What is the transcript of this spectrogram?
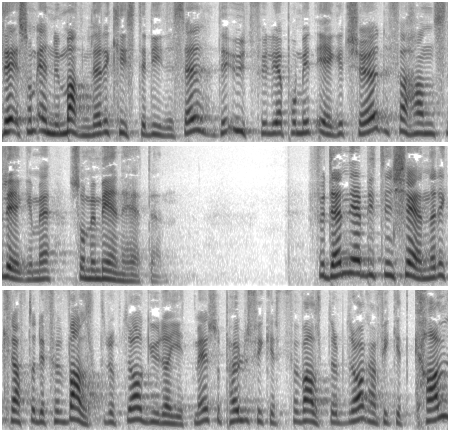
Det som ennå mangler i Kristi lidelser, det utfyller jeg på mitt eget skjød for hans legeme som er menigheten. För den er blitt en tjener i kraft av det forvalteroppdrag Gud har gitt meg. Så Paulus fikk et forvalteroppdrag, han fikk et kall.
